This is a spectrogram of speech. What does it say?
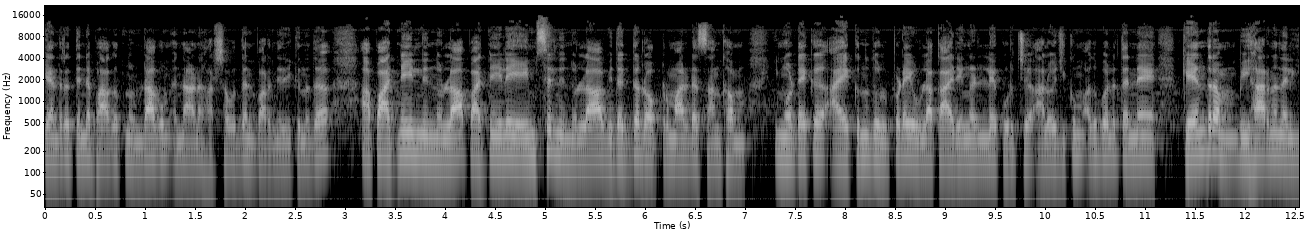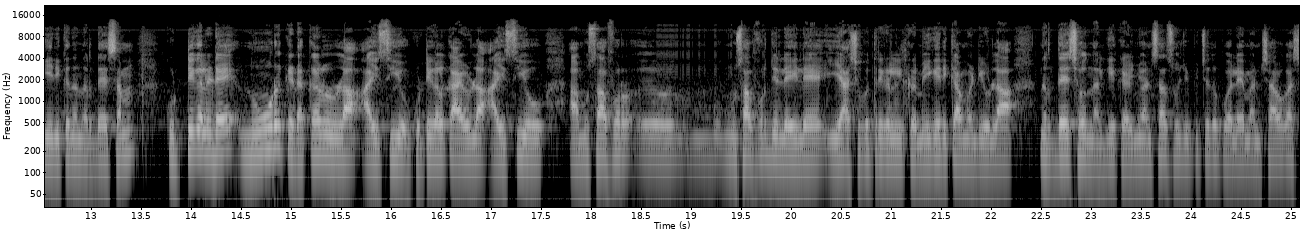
കേന്ദ്രത്തിന്റെ ഭാഗത്തുനിന്നുണ്ടാകും എന്നാണ് ഹർഷവർദ്ധൻ പറഞ്ഞിരിക്കുന്നത്. പാറ്റ്നയിൽ നിന്നുള്ള പാറ്റ്നയിലെ എയിംസിൽ നിന്നുള്ള വിദഗ്ധ ഡോക്ടർമാരുടെ സംഘം ഇങ്ങോട്ടേക്ക് അയക്കുന്നതുൾപ്പെടെയുള്ള കാര്യങ്ങളിലെ കുറിച്ച് ആലോചിക്കും. അതുപോലെ തന്നെ കേന്ദ്രം ബീഹാറിന് നൽകിയിരിക്കുന്ന നിർദ്ദേശം കുട്ടികളുടെ നൂറ് കിടക്കകളുള്ള ഐ സി യു കുട്ടികൾക്കായുള്ള I C U Muzaffar Muzaffar ജില്ലയിലെ ഈ ആശുപത്രികളിൽ ക്രമീകരിക്കാൻ വേണ്ടിയുള്ള നിർദ്ദേശവും നൽകി കഴിഞ്ഞു. അൻസാർ സൂചിപ്പിച്ചതുപോലെ മനുഷ്യാവകാശ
